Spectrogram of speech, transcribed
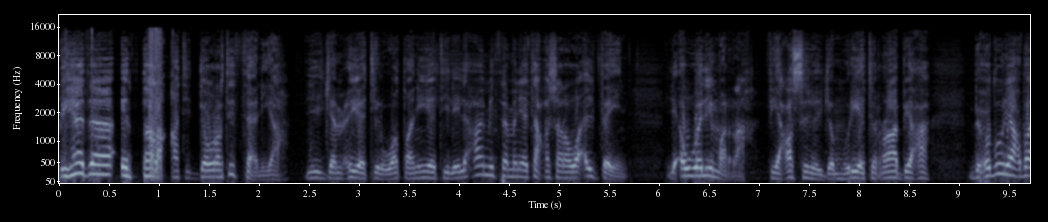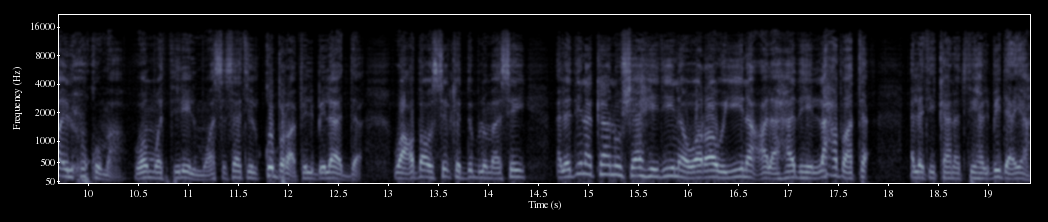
بهذا انطلقت الدورة الثانية للجمعية الوطنية للعام 18 و2000 لأول مرة في عصر الجمهورية الرابعة بحضور أعضاء الحكومة وممثلي المؤسسات الكبرى في البلاد وأعضاء السلك الدبلوماسي الذين كانوا شاهدين وراويين على هذه اللحظات التي كانت فيها البداية.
